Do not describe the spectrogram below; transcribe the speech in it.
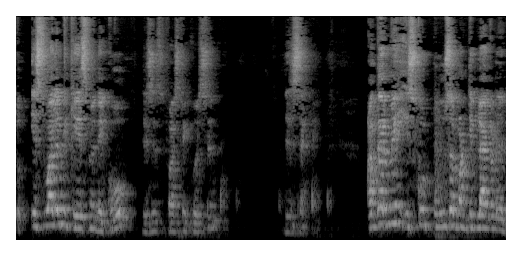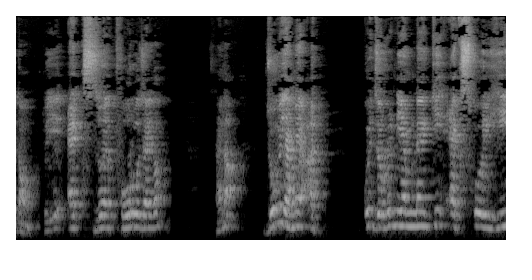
तो इस वाले में केस में देखो this is first equation this second अगर मैं इसको टू से मल्टीप्लाई कर देता हूँ तो ये एक्स जो है फोर हो जाएगा, है ना? जो भी हमें कोई ज़रूरी नहीं हमने कि एक्स को ही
